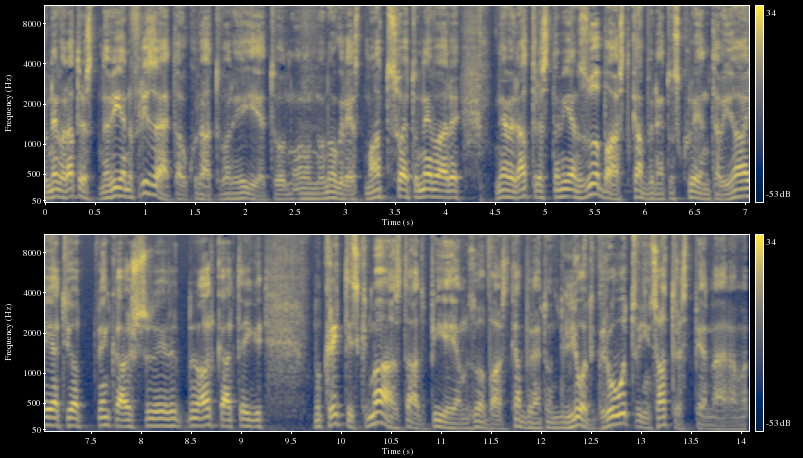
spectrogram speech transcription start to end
tu nevari atrast nevienu frizētavu, kurā tu vari iet un, un, un nogriezt matus, vai tu nevari, nevari atrast nevienu zobārstu kabinetu, uz kurien tev jāiet, jo vienkārši ir nu, ārkārtīgi nu, kritiski maz tādu pieejamu zobārstu kabinetu un ļoti grūti viņus atrast, piemēram.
